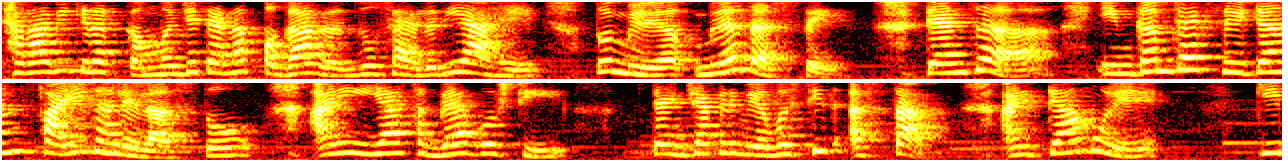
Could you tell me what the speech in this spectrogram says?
ठराविक रक्कम म्हणजे त्यांना पगार जो सॅलरी आहे तो मिळ मिळत असते. त्यांचा इन्कम टॅक्स रिटर्न फाईल झालेला असतो आणि या सगळ्या गोष्टी त्यांच्याकडे व्यवस्थित असतात. आणि त्यामुळे की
